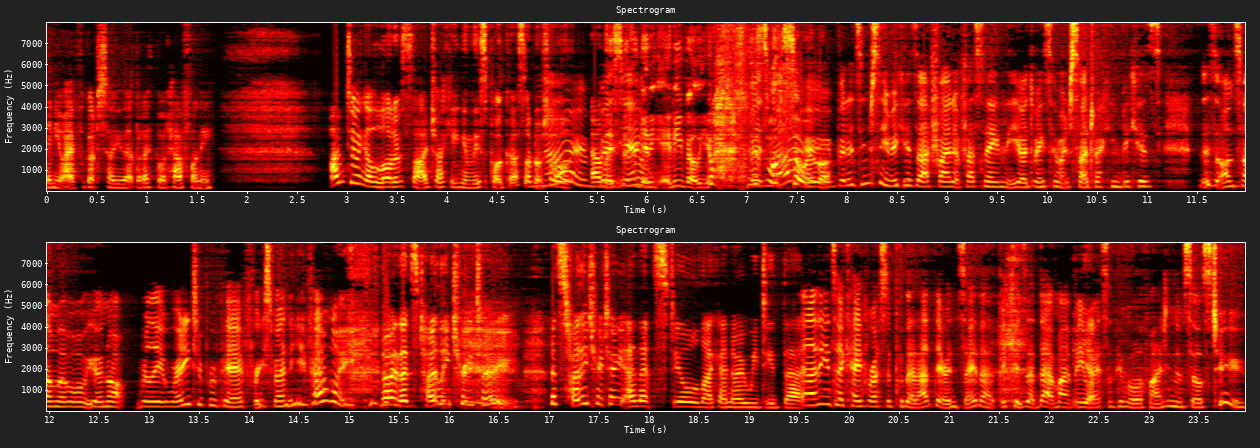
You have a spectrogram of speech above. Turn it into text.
Anyway, I forgot to tell you that, but I thought how funny. I'm doing a lot of sidetracking in this podcast. I'm not No, sure our listeners yeah. are getting any value out of this But whatsoever. no, but it's interesting because I find it fascinating that you're doing so much sidetracking because there's, on some level you're not really ready to prepare for expanding your family. No, that's totally true too. That's totally true too. And that's still like I know we did that. And I think it's okay for us to put that out there and say that because that, that might be Yeah. where some people are finding themselves too.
